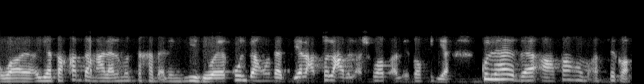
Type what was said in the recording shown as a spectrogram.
ويتقدم على المنتخب الإنجليزي ويكون له ند يلعب تلعب الأشواط الإضافية، كل هذا أعطاهم الثقة،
